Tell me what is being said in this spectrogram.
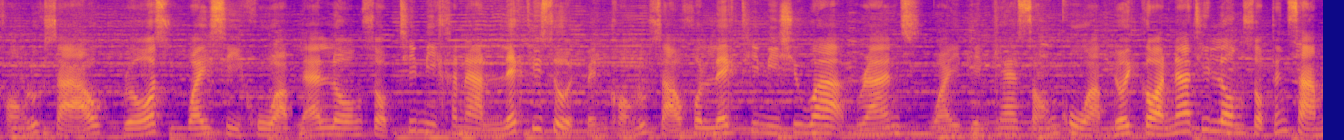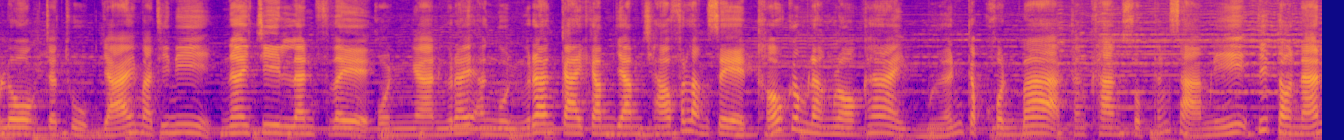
ของลูกสาวโรสวัย4ขวบ และโลงศพที่มีขนาดเล็กที่สุดเป็นของลูกสาวคนเล็กที่มีชื่อว่าบรันส์วัยเพียงแค่ 2 ขวบ โดยก่อนหน้าที่โลงศพทั้ง 3 โลงจะถูกย้ายมาที่นี่นายจีนแลนเฟลคนงานไร่องุ่นร่างกายกำยำชาวฝรั่งเศส เขากำลังร้องไห้เหมือนกับคนบ้าข้างๆศพทั้ง 3 นี้ ที่ตอนนั้น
